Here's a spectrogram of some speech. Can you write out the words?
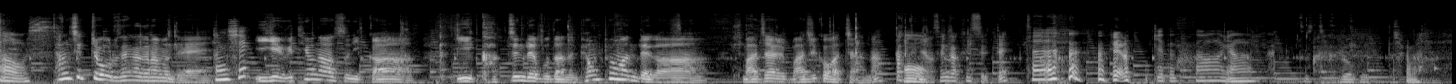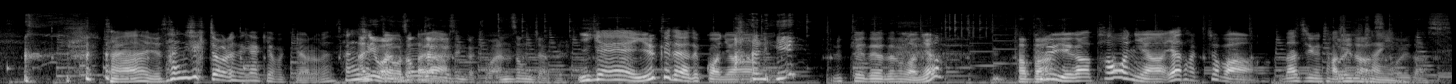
아우 씨 상식적으로 생각을 하면 돼 상식? 이게 위 튀어나왔으니까 이 각진 데보다는 평평한 데가 맞을 맞을 것 같지 않아? 딱 어. 그냥 생각했을 때 자 이렇게 됐어 야 그러고 있다. 잠깐만 자 상식적으로 생각해 볼게요 여러분 아니 상식적으로 완성작을 생각해 완성작을 이게 이렇게 돼야 될 거 아니야 아니 이렇게 돼야 되는 거 아니야? 봐봐. 그리고 얘가 타원이야. 야 닥쳐봐. 나 지금 자존심 상해. 거의 다 왔어.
